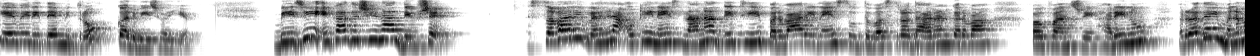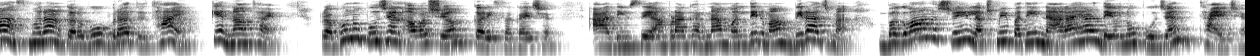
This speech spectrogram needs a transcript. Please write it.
કેવી રીતે મિત્રો કરવી જોઈએ. બીજી એકાદશીના દિવસે સવારે વહેલા ઉઠીને સ્નાનાદિથી પરવારીને શુદ્ધ વસ્ત્ર ધારણ કરવા, ભગવાન શ્રી હરિનું હૃદય મનમાં સ્મરણ કરવું વ્રત થાય કે ન થાય, પ્રભુનું પૂજન અવશ્ય કરી શકાય છે. આ દિવસે આપણા ઘરના મંદિરમાં બિરાજમાન ભગવાન શ્રી લક્ષ્મીપતિ નારાયણ દેવનું પૂજન થાય છે.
